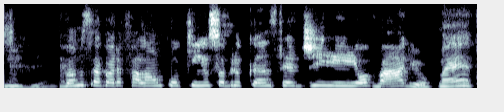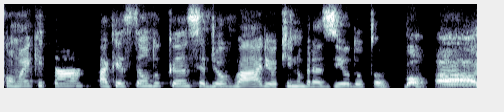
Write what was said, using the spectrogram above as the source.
Uhum. Vamos agora falar um pouquinho sobre o câncer de ovário, né? Como é que está a questão do câncer de ovário aqui no Brasil, doutor? Bom, a, a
